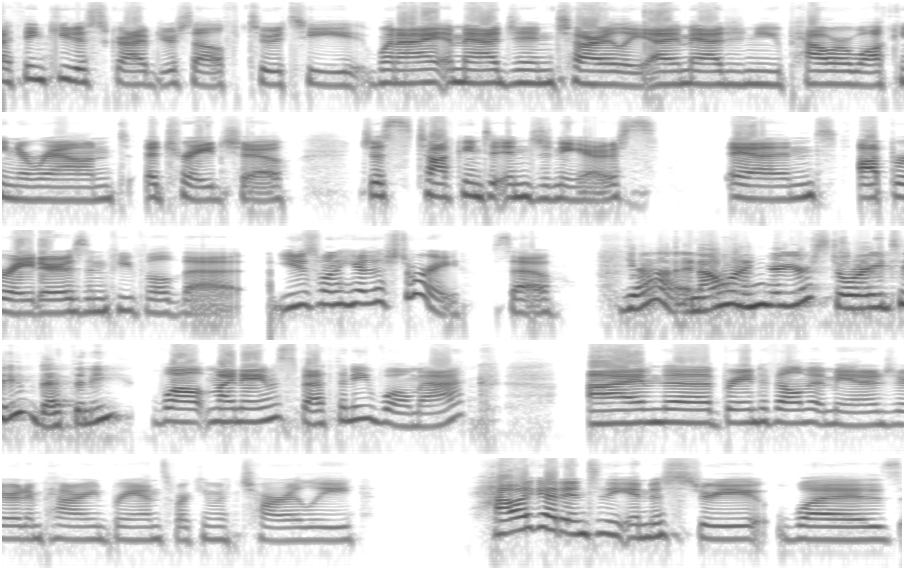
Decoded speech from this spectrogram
I think you described yourself to a T. When I imagine Charlie, I imagine you power walking around a trade show, just talking to engineers and operators and people that you just want to hear their story. So, yeah, and I want to hear your story too, Bethany. Well, my name is Bethany Womack. I'm the brand development manager at Empowering Brands, working with Charlie. How I got into the industry was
